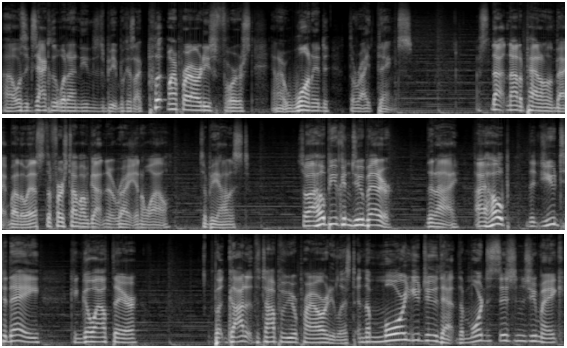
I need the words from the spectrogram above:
uh, was exactly what I needed to be because I put my priorities first and I wanted the right things. That's not not a pat on the back, by the way. That's the first time I've gotten it right in a while, to be honest. So I hope you can do better than I. I hope that you today can go out there, put God at the top of your priority list, and the more you do that, the more decisions you make,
